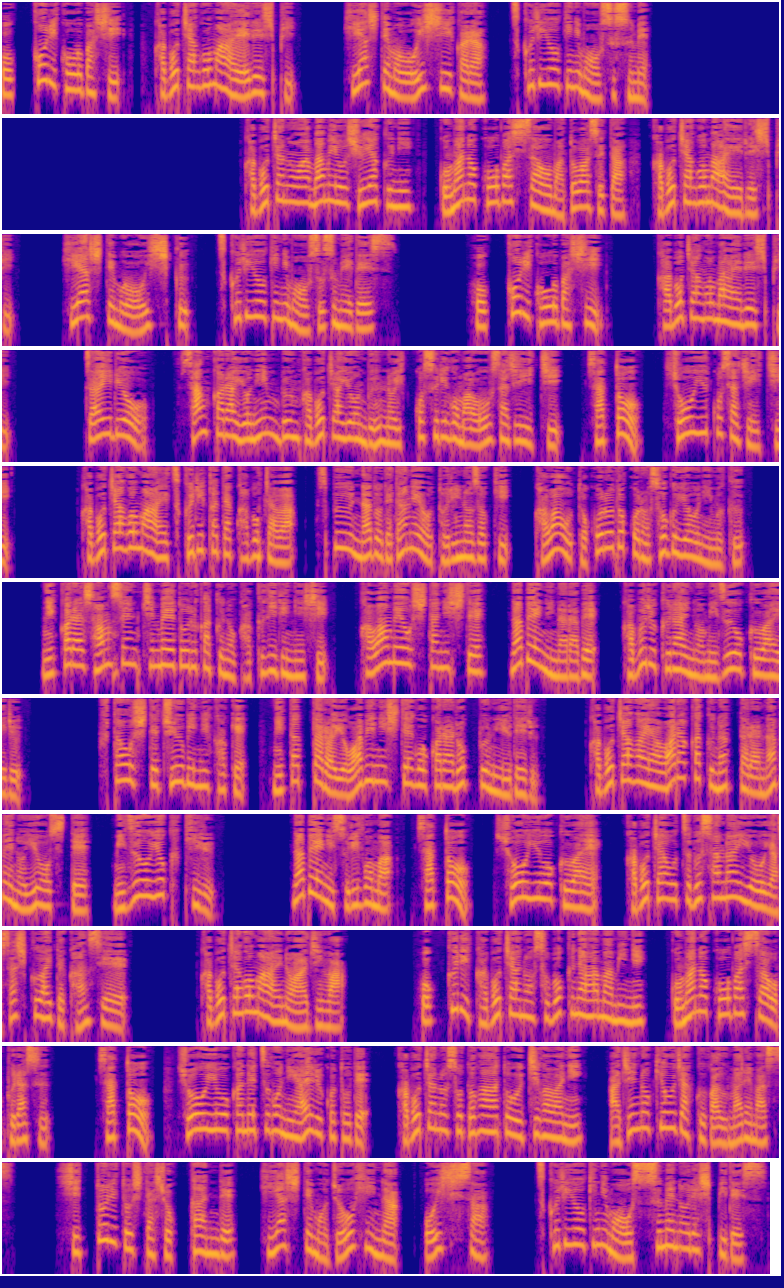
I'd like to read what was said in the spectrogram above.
ほっこり香ばし、かぼちゃごま和えレシピ。冷やしても美味しいから、作り置きにもおすすめ。かぼちゃの甘みを主役に、ごまの香ばしさをまとわせた、かぼちゃごま和えレシピ。冷やしても美味しく、作り置きにもおすすめです。ほっこり香ばしい、かぼちゃごま和えレシピ。材料、3から4人分かぼちゃ4分の1個すりごま大さじ1、砂糖、醤油小さじ1。かぼちゃごまあえ作り方かぼちゃは、スプーンなどで種を取り除き、皮をところどころ削ぐように剥く。2から3センチメートル角の角切りにし、皮目を下にして、鍋に並べ、かぶるくらいの水を加える。蓋をして中火にかけ、煮立ったら弱火にして5から6分茹でる。かぼちゃが柔らかくなったら鍋の湯を捨て、水をよく切る。鍋にすりごま、砂糖、醤油を加え、かぼちゃを潰さないよう優しくあえて完成。かぼちゃごまあえの味は、ほっくりかぼちゃの素朴な甘みに、ごまの香ばしさをプラス。砂糖、醤油を加熱後にあえることで、かぼちゃの外側と内側に味の強弱が生まれます。しっとりとした食感で、冷やしても上品な美味しさ。作り置きにもおすすめのレシピです。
